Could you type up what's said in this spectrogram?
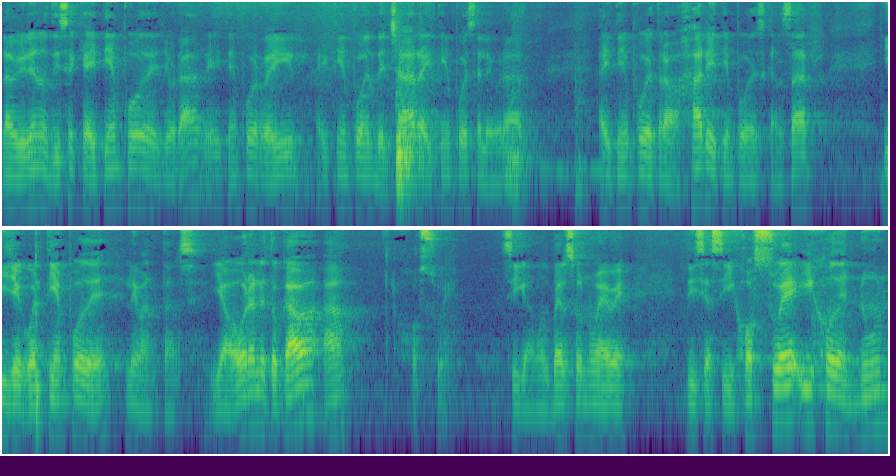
La Biblia nos dice que hay tiempo de llorar, hay tiempo de reír, hay tiempo de endechar, hay tiempo de celebrar, hay tiempo de trabajar hay tiempo de descansar. Y llegó el tiempo de levantarse. Y ahora le tocaba a Josué. Sigamos, verso 9 dice así, Josué, hijo de Nun,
